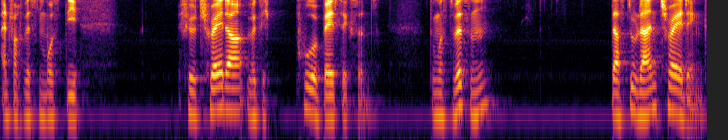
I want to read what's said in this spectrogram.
einfach wissen musst, die für Trader wirklich pure Basics sind. Du musst wissen, dass du dein Trading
